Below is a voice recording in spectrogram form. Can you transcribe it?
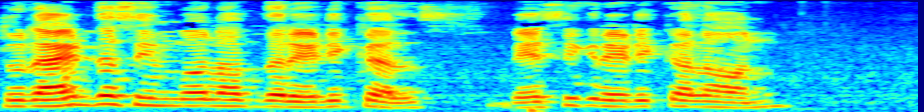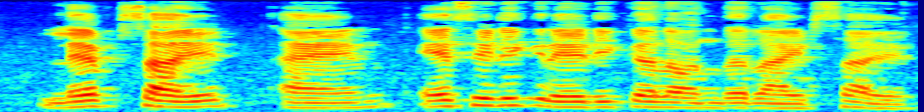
to write the symbol of the radicals basic radical on left side and acidic radical on the right side.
